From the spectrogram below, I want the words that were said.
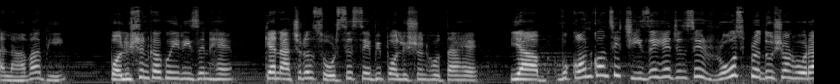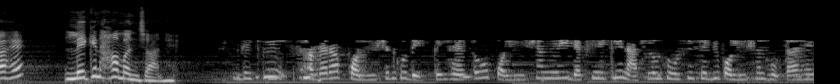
अलावा भी पॉल्यूशन का कोई रीजन है? क्या नेचुरल सोर्सेज से भी पॉल्यूशन होता है? या वो कौन कौन सी चीज़ें हैं जिनसे रोज प्रदूषण हो रहा है लेकिन हम अनजान हैं? देखिए अगर आप पॉल्यूशन को देखते हैं तो पॉल्यूशन में डेफिनेटली नेचुरल सोर्सेज से भी पॉल्यूशन होता है।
